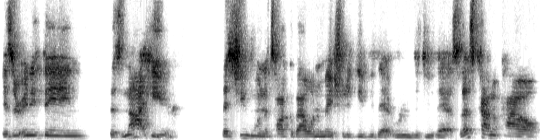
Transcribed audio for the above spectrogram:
is there anything that's not here that you want to talk about, I want to make sure to give you that room to do that. So that's kind of how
